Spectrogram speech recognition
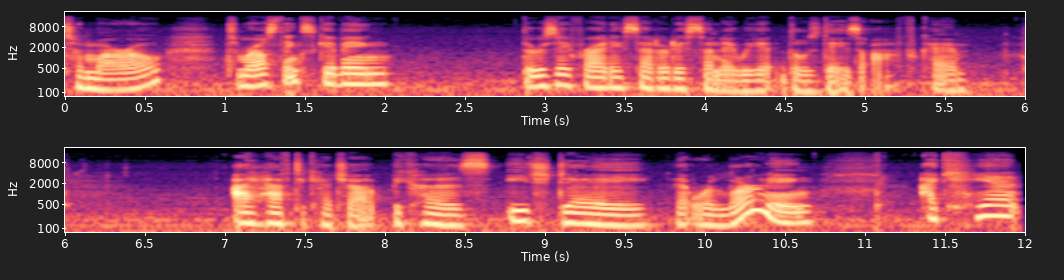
tomorrow. Tomorrow's Thanksgiving, Thursday, Friday, Saturday, Sunday, we get those days off, okay? I have to catch up because each day that we're learning, I can't,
